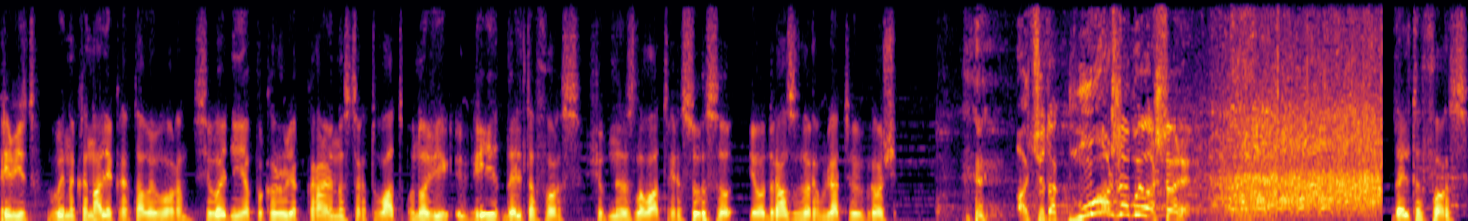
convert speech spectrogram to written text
Привіт! Ви на каналі Картавий Ворон. Сьогодні я покажу, як правильно стартувати у новій грі Delta Force, щоб не зливати ресурси і одразу заробляти гроші. А что так можно было, что ли? Delta Force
